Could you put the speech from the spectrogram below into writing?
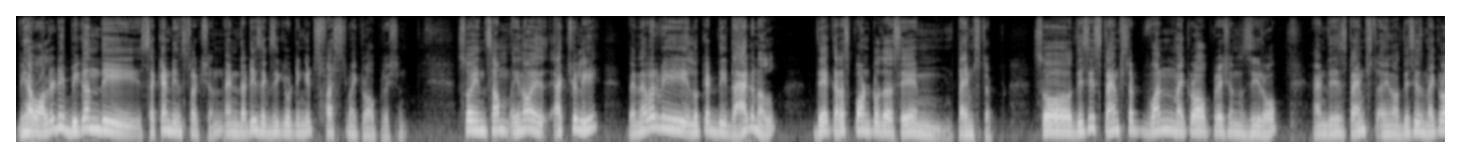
we have already begun the second instruction and that is executing its first micro operation. So, in some you know actually whenever we look at the diagonal they correspond to the same time step. So, this is time step 1 micro operation 0 and this is time you know this is micro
